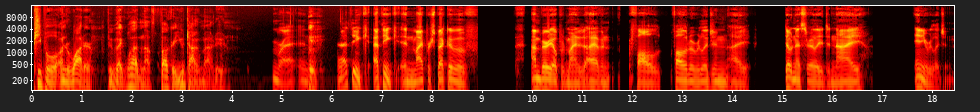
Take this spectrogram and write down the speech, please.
people underwater. People like, what in the fuck are you talking about, dude? Right, and and I think I think in my perspective of, I'm very open minded. I haven't followed followed a religion. I don't necessarily deny any religion,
